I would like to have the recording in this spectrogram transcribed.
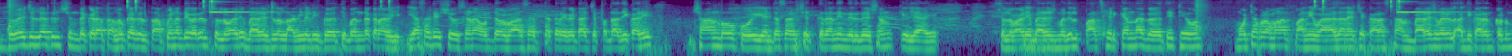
धुळे जिल्ह्यातील शिंदखेडा तालुक्यातील तापी नदीवरील सुलवाडी बॅरेजला लागलेली गळती बंद करावी यासाठी शिवसेना उद्धव बाळासाहेब ठाकरे गटाचे पदाधिकारी छानभाऊ कोळी यांच्यासह शेतकऱ्यांनी निर्देशन केले आहे. सुलवाडी बॅरेजमधील पाच खिडक्यांना गळती ठेवून मोठ्या प्रमाणात पाणी वाया जाण्याचे कारस्थान बॅरेजवरील अधिकाऱ्यांकडून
